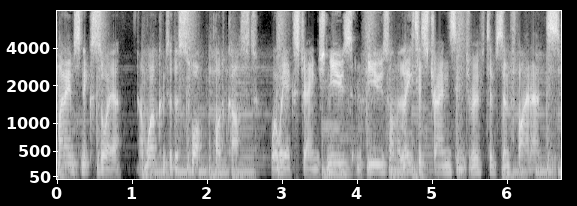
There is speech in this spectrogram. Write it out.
My name's Nick Sawyer, and welcome to the Swap podcast, where we exchange news and views on the latest trends in derivatives and finance.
